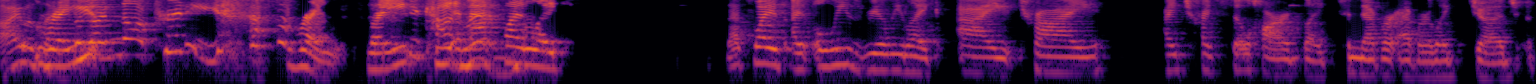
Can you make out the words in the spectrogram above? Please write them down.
I was like, right? but I'm not pretty. right, right. See, and that's why like that's why it's, I always really like I try I try so hard like to never ever like judge a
